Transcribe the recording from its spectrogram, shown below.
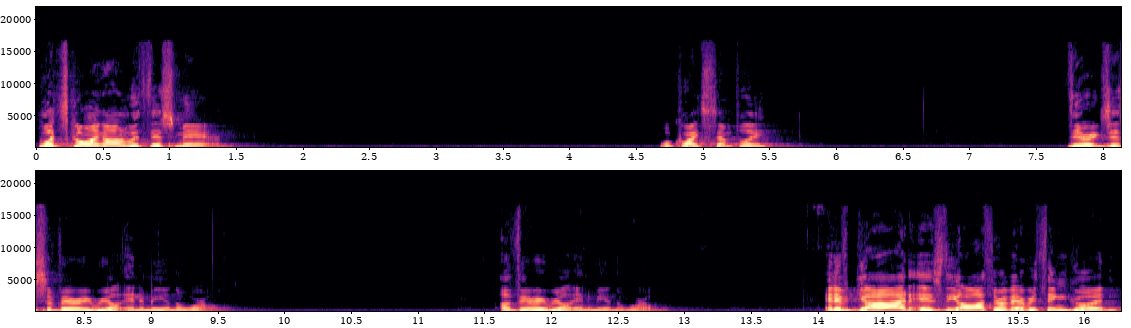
What's going on with this man? Well, quite simply, there exists a very real enemy in the world a very real enemy in the world. And if God is the author of everything good,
